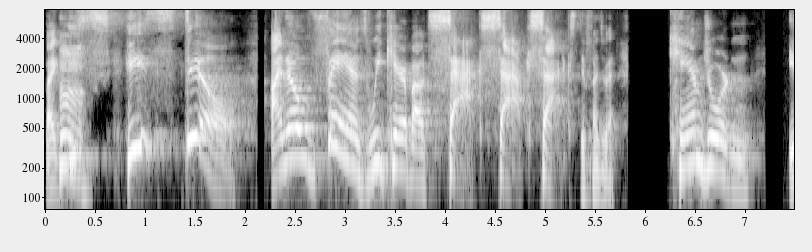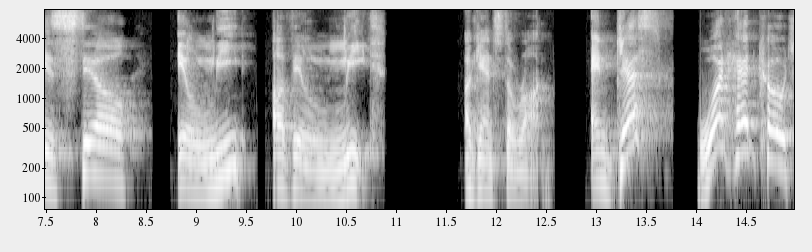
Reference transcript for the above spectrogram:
Like hmm. he's he's still. I know fans. We care about sacks, sacks, sacks. Defensive end. Cam Jordan is still elite of elite against the run. And guess what head coach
